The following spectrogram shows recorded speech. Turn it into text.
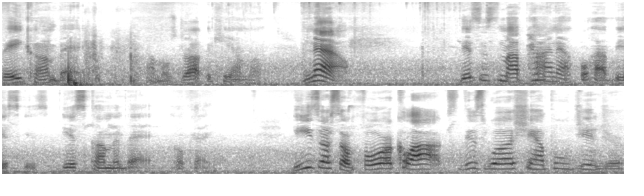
They come back. I almost dropped the camera. Now, this is my pineapple hibiscus. It's coming back. Okay. These are some four o'clocks. This was shampoo ginger.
